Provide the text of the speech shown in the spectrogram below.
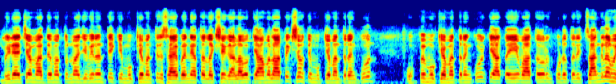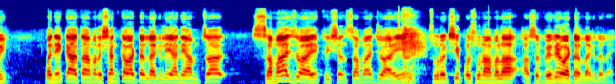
मीडियाच्या माध्यमातून माझी विनंती आहे की मुख्यमंत्री साहेबांनी आता लक्ष घालावं की आम्हाला अपेक्षा होती मुख्यमंत्र्यांकडून उपमुख्यमंत्र्यांकडून की आता हे वातावरण कुठंतरी चांगलं होईल. पण एका आता आम्हाला शंका वाटायला लागली आणि आमचा समाज जो आहे ख्रिश्चन समाज जो आहे सुरक्षेपासून आम्हाला असं वेगळं वाटायला लागलेलं आहे.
